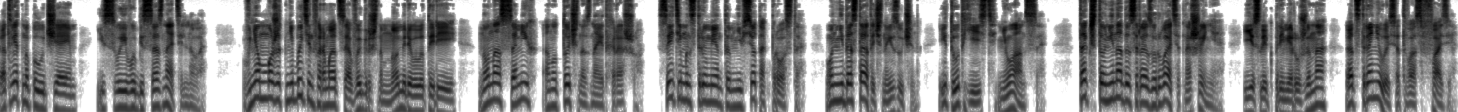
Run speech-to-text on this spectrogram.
ответ мы получаем из своего бессознательного. В нем может не быть информации о выигрышном номере в лотерее, но нас самих оно точно знает хорошо. С этим инструментом не все так просто. Он недостаточно изучен, и тут есть нюансы. Так что не надо сразу рвать отношения. Если, к примеру, жена отстранилась от вас в фазе,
